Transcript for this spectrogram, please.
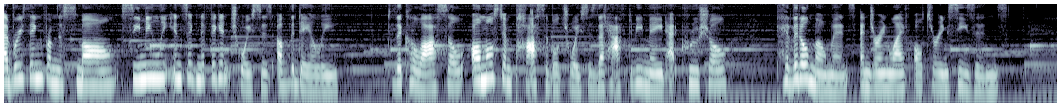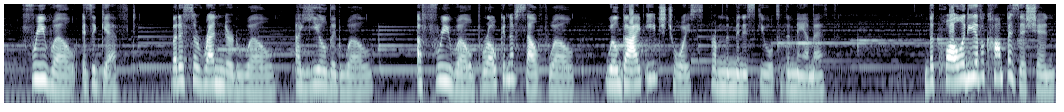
Everything from the small, seemingly insignificant choices of the daily to the colossal, almost impossible choices that have to be made at crucial, pivotal moments and during life altering seasons. Free will is a gift, but a surrendered will, a yielded will, a free will broken of self will, will guide each choice from the minuscule to the mammoth. The quality of a composition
